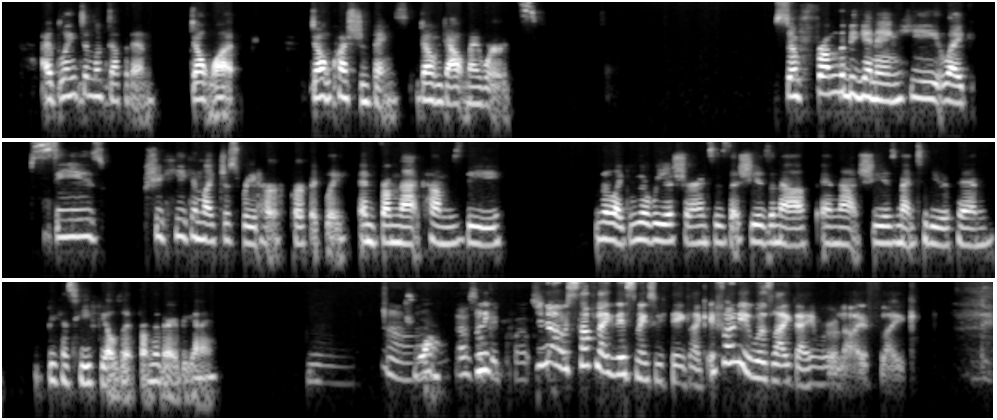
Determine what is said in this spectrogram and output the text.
I blinked and looked up at him. Don't what? Don't question things. Don't doubt my words. So from the beginning, he like sees she he can like just read her perfectly. And from that comes the the like the reassurances that she is enough and that she is meant to be with him because he feels it from the very beginning. Oh, yeah. that was a good quote. You know, stuff like this makes me think like if only it was like that in real life. Like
